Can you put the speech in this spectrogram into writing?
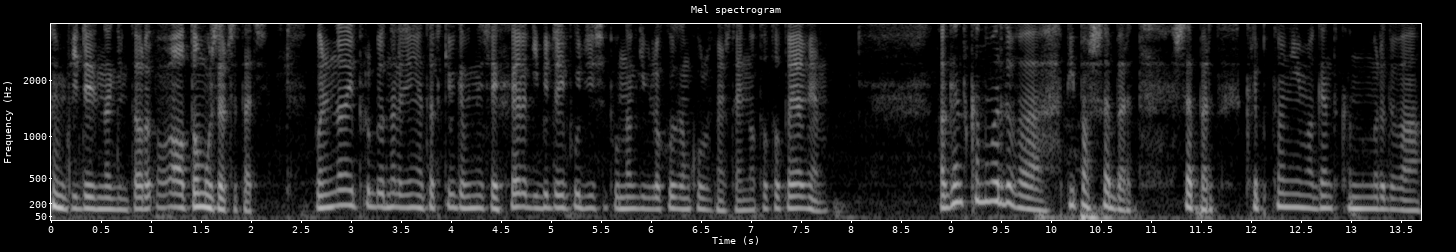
BJ z nagim tor... O, to muszę czytać. Po nieudolnej próbie odnalezienia teczki w gabinecie Helgi, BJ budzi się półnogi w lochu zamku Wolfenstein. No to, to, to ja wiem. Agentka numer dwa. Pipa Shepard. Shepard. Kryptonim agentka numer dwa.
